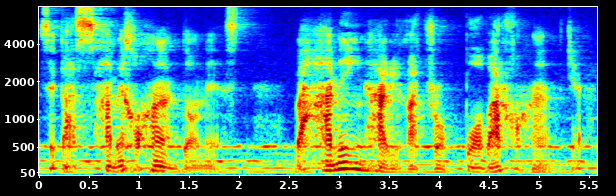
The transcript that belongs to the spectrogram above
سپس همه خواهند دانست و همه این حقیقت را باور خواهند کرد.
